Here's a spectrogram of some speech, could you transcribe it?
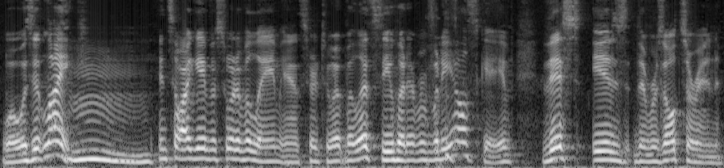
What was it like? Hmm. And so I gave a sort of a lame answer to it, but let's see what everybody else gave. This is the results are in.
